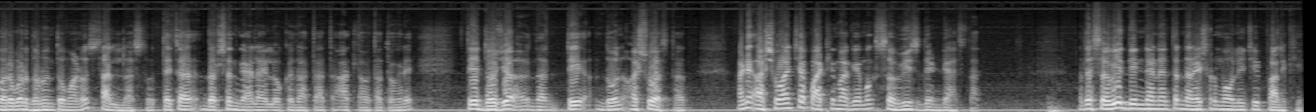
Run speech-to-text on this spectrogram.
बरोबर धरून तो माणूस चाललेला असतो. त्याचं दर्शन घ्यायला लोक जातात हात लावतात वगैरे. ते ध्वज ते दोन अश्व असतात. आणि अश्वांच्या पाठीमागे मग सव्वीस दिंड्या असतात. आता सव्वीस दिंड्यानंतर ज्ञानेश्वर माऊलीची पालखी.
